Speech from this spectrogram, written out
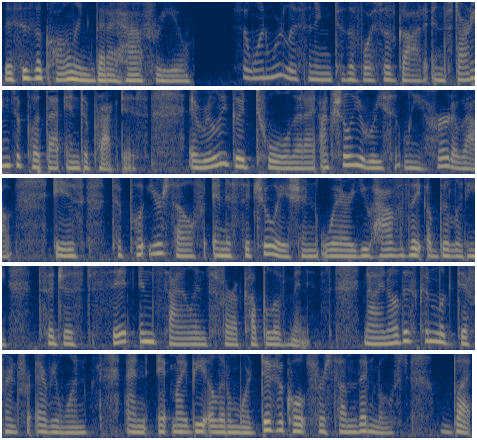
This is the calling that I have for you. So, when we're listening to the voice of God and starting to put that into practice, a really good tool that I actually recently heard about is to put yourself in a situation where you have the ability to just sit in silence for a couple of minutes. Now, I know this can look different for everyone, and it might be a little more difficult for some than most, but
